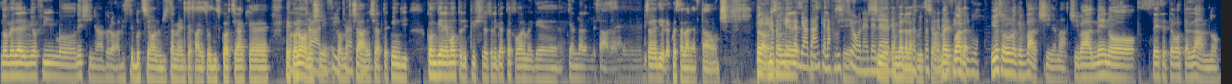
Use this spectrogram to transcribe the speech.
non vedere il mio film nei cinema, però la distribuzione giustamente fa i suoi discorsi anche economici commerciali, e sì, certo. commerciali, certo, e quindi conviene molto di più uscire sulle piattaforme che, che andare nelle sale. Bisogna dirlo, questa è la realtà oggi. Però Vero, perché è cambiata anche la Sì, fruizione del, sì, è del cambiata la film piuttosto fruizione. Ma guarda, TV. io sono uno che va al cinema, ci va almeno 6-7 volte all'anno,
